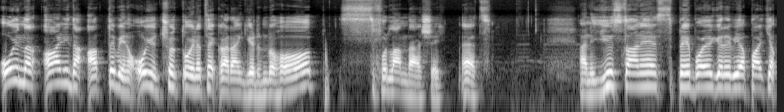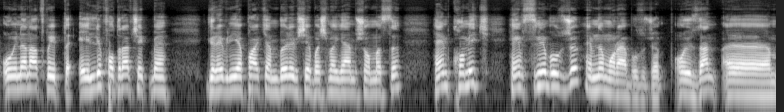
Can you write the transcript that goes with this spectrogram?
oyundan aniden attı beni. Oyun çöktü oyuna tekrardan girdim de hop sıfırlandı her şey. Evet. Hani 100 tane sprey boya görevi yaparken oyundan atmayıp da 50 fotoğraf çekme görevini yaparken böyle bir şey başıma gelmiş olması hem komik hem sinir bozucu hem de moral bozucu. O yüzden eee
